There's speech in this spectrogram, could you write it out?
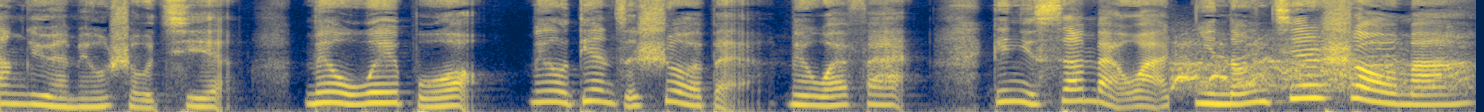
三个月没有手机，没有微博，没有电子设备，没有 WiFi，给你三百万，你能接受吗？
